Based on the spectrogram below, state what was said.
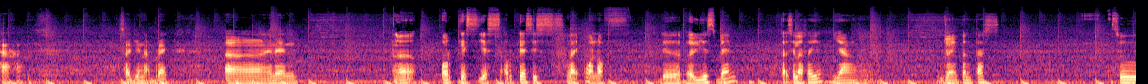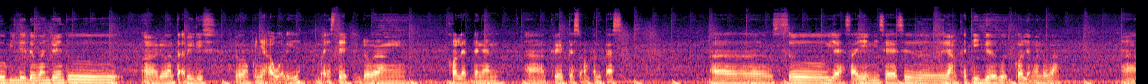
Saja nak brag. Uh, and then uh, Orkes yes. Orkes is like one of the earliest band tak silap saya yang join pentas so bila dia orang join tu uh, dia orang tak release. Dia orang punya award lagi. But instead dia orang collab dengan uh, creators on pentas. Uh, so yeah saya ni saya rasa yang ketiga kot collab dengan orang. Uh,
